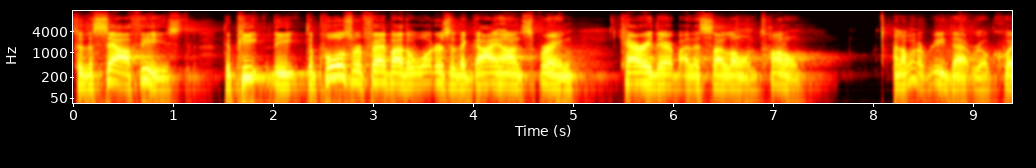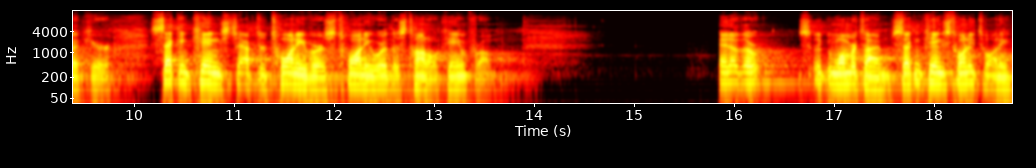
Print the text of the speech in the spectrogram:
to the southeast. The, the, the pools were fed by the waters of the Gihon spring, carried there by the Siloam tunnel. And I want to read that real quick here. 2 Kings chapter 20, verse 20, where this tunnel came from. And of the, one more time, 2 Kings 20, 20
